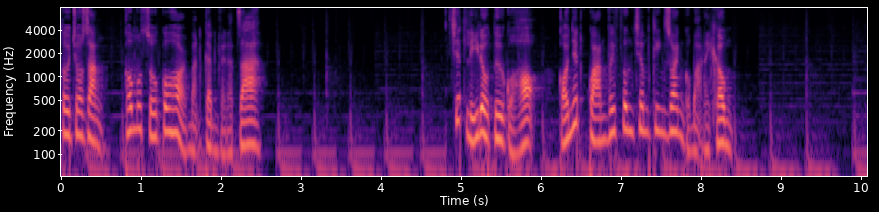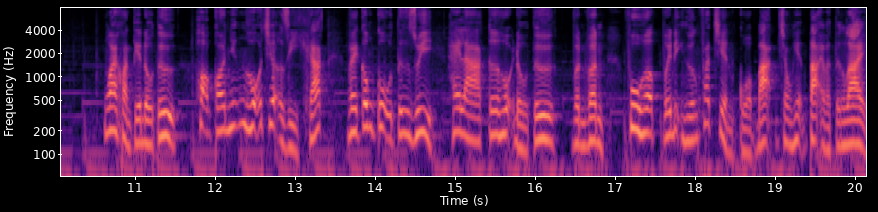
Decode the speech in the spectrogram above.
tôi cho rằng có một số câu hỏi bạn cần phải đặt ra triết lý đầu tư của họ có nhất quán với phương châm kinh doanh của bạn hay không. Ngoài khoản tiền đầu tư, họ có những hỗ trợ gì khác về công cụ tư duy hay là cơ hội đầu tư, vân vân, phù hợp với định hướng phát triển của bạn trong hiện tại và tương lai.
